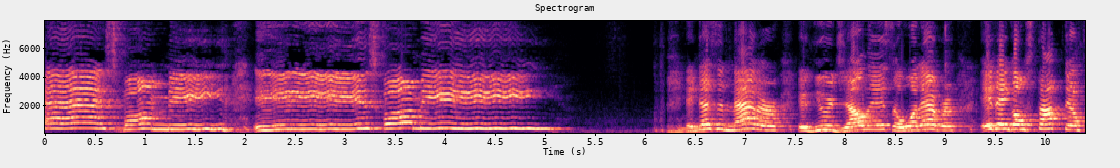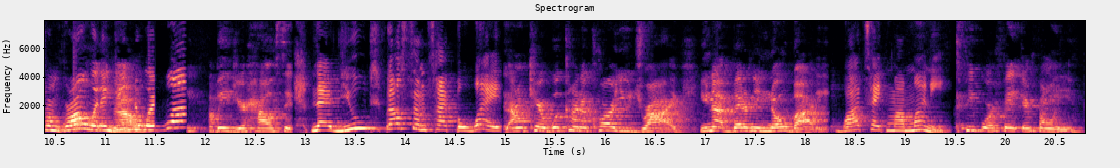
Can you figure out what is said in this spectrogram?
has for me, it is for me. It mm. doesn't matter if you're jealous or whatever. It ain't gonna stop them from growing and getting No. to where what. How big your house is. Now, if you felt some type of way, I don't care what kind of car you drive. You're not better than nobody. why take my money? People are fake and phony.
